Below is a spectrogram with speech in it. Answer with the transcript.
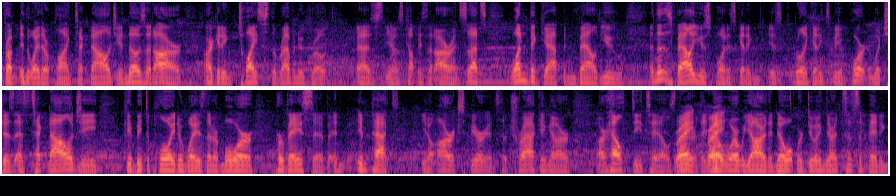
from in the way they're applying technology, and those that are, are getting twice the revenue growth as you know as companies that aren't. So that's one big gap in value. And then this values point is getting is really getting to be important, which is as technology can be deployed in ways that are more pervasive and impact you know our experience. They're tracking our our health details. Right, they right. know where we are. They know what we're doing. They're anticipating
